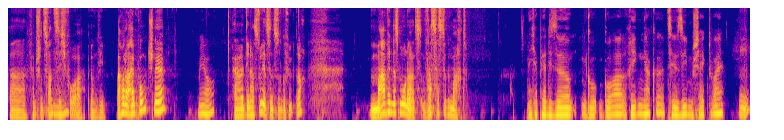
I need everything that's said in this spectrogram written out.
Äh, wir haben schon 20 mhm. vor irgendwie. Machen wir noch einen Punkt schnell? Ja. Äh, den hast du jetzt hinzugefügt noch. Marvin des Monats, was hast du gemacht? Ich habe ja diese Gore Regenjacke C7 Shake Dry. Mhm.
